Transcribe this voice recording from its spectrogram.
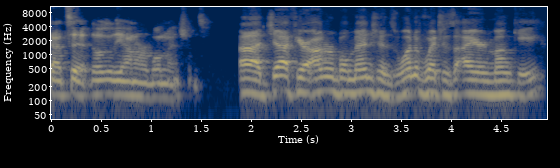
that's it. Those are the honorable mentions. Uh, Jeff, your honorable mentions, one of which is Iron Monkey,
